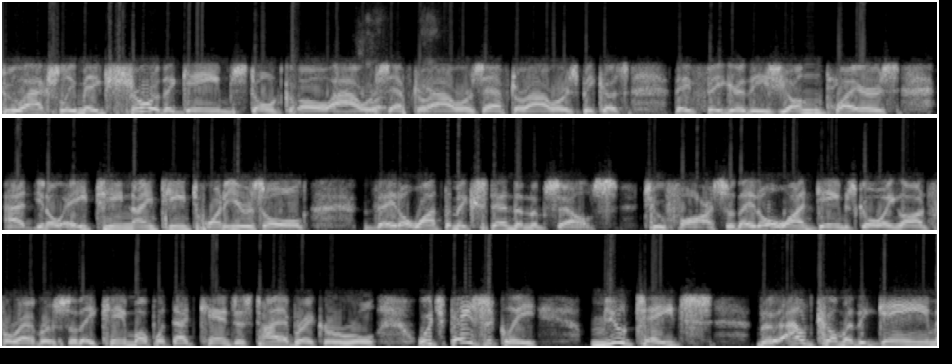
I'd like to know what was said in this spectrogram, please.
to actually make sure the games don't go hours Sure, after yeah. hours after hours because they figure these young players at, you know, 18, 19, 20 years old, they don't want them extending themselves too far. So they don't want games going on forever. So they came up with that Kansas tiebreaker rule, which basically mutates the outcome of the game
